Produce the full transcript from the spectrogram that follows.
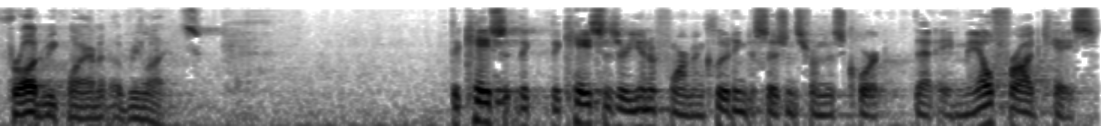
fraud requirement of reliance? The, case, the, the cases are uniform, including decisions from this court, that a mail fraud case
